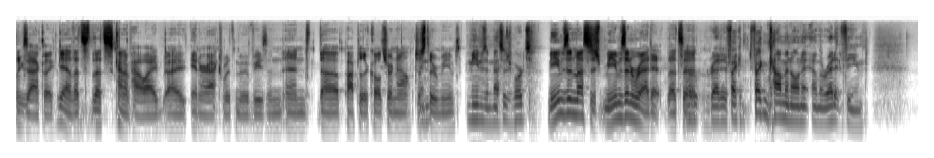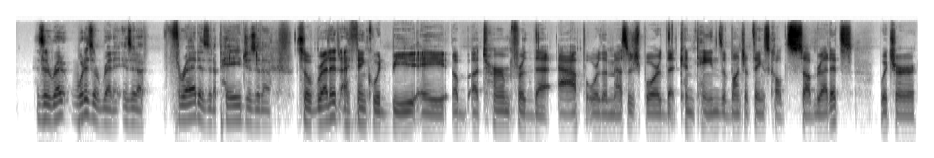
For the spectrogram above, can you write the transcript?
Exactly. Yeah, that's that's kind of how I, I interact with movies and and uh, popular culture now, just through memes, Memes and message boards. memes and message, memes and Reddit. That's it. Reddit. If I can if I can comment on it on the Reddit theme. Is it a Reddit? What is a Reddit? Is it a thread? Is it a page? Is it a So Reddit, I think, would be a, a a term for the app or the message board that contains a bunch of things called subreddits, which are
